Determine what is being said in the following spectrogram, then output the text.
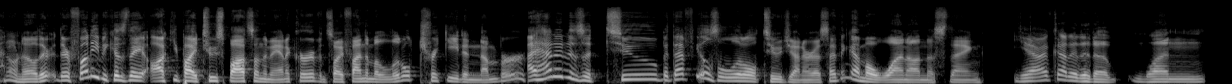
I don't know. They're they're funny because they occupy two spots on the mana curve, and so I find them a little tricky to number. I had it as a two, but that feels a little too generous. I think I'm a one on this thing. Yeah, I've got it at a one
